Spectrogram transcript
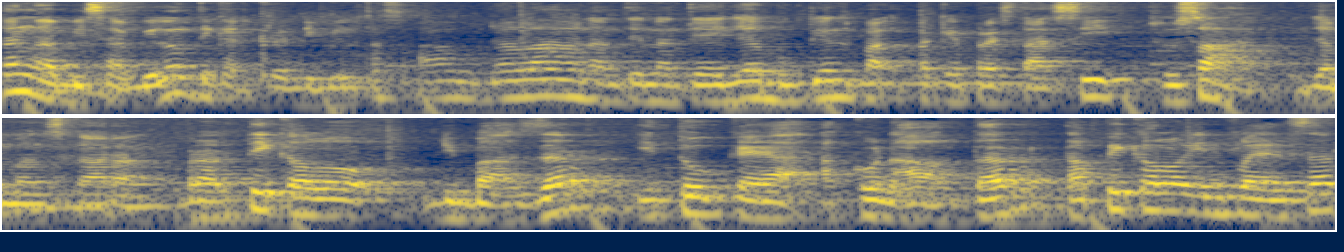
Kita nggak bisa bilang tingkat kredibilitas ah udahlah nanti nanti aja buktiin pa- pakai prestasi susah zaman sekarang. Berarti kalau di buzzer itu kayak akun alter, tapi kalau influencer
